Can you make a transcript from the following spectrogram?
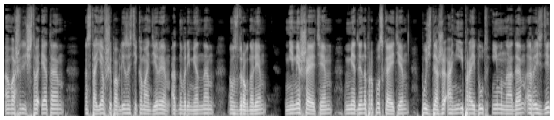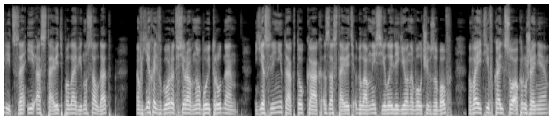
Ваше Величество, это... Стоявшие поблизости командиры одновременно вздрогнули. «Не мешайте, медленно пропускайте. Пусть даже они и пройдут, им надо разделиться и оставить половину солдат. Въехать в город все равно будет трудно. Если не так, то как заставить главные силы Легиона Волчьих Зубов войти в кольцо окружения?»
